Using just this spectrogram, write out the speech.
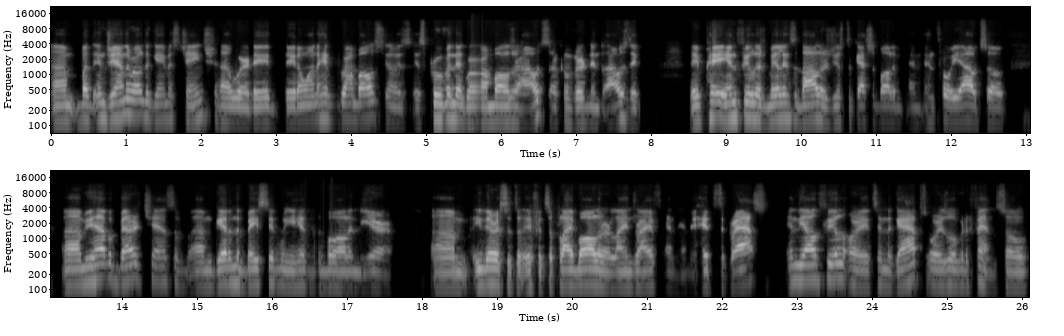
um, but in general, the game has changed uh, where they they don't want to hit ground balls. You know, it's, it's proven that ground balls are outs, are converted into outs. They they pay infielders millions of dollars just to catch the ball and, and, and throw you out. So um, you have a better chance of um, getting the base hit when you hit the ball in the air um, either it's, a, if it's a fly ball or a line drive and, and, it hits the grass in the outfield or it's in the gaps or is over the fence. So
